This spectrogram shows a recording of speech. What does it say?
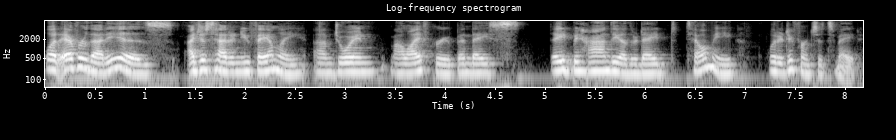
whatever that is. I just had a new family um, join my life group, and they stayed behind the other day to tell me what a difference it's made,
